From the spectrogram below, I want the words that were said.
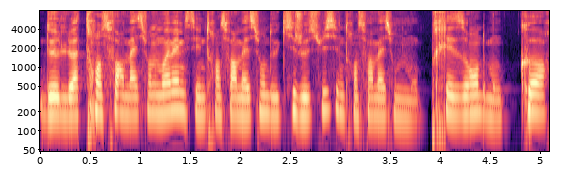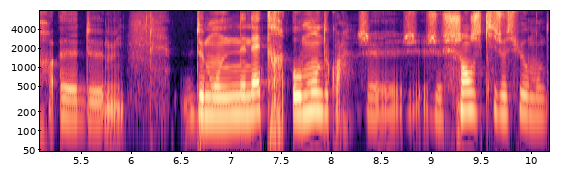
de la transformation de moi-même, c'est une transformation de qui je suis, c'est une transformation de mon présent, de mon corps, de de mon être au monde quoi. Je, je, je change qui je suis au monde.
